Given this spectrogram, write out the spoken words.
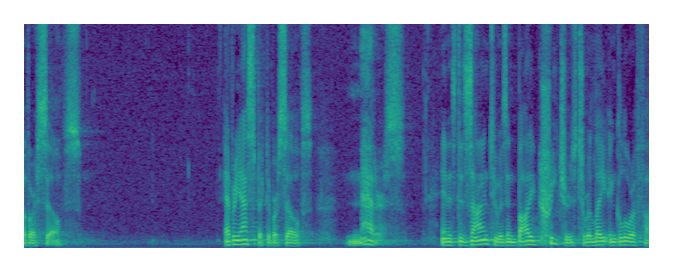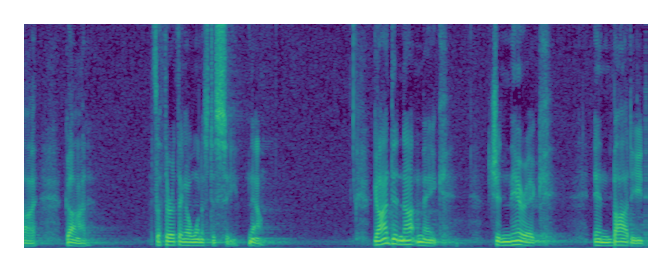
of ourselves. Every aspect of ourselves matters and is designed to, as embodied creatures, to relate and glorify God. That's the third thing I want us to see. Now, God did not make generic embodied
